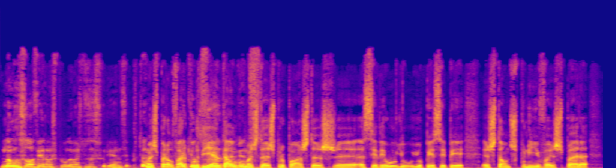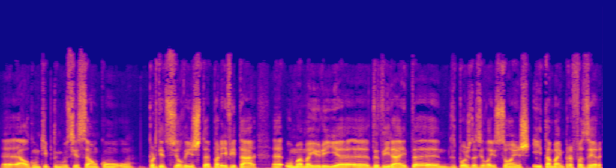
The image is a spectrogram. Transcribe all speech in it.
não resolveram os problemas dos açorianos. E, portanto, Mas para levar por diante verdadeiramente... algumas das propostas, uh, a CDU e o, e o PCP estão disponíveis para algum tipo de negociação com o Partido Socialista para evitar uma maioria de direita depois das eleições e também para fazer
